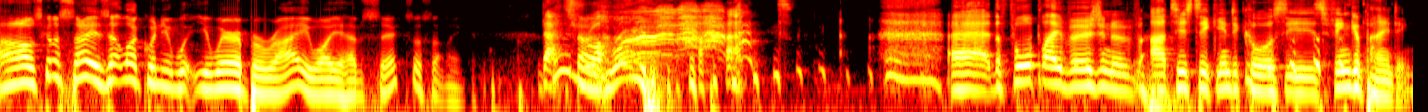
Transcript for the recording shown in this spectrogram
Oh, I was going to say, is that like when you you wear a beret while you have sex or something? That's right. Uh, the foreplay version of artistic intercourse is finger painting.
